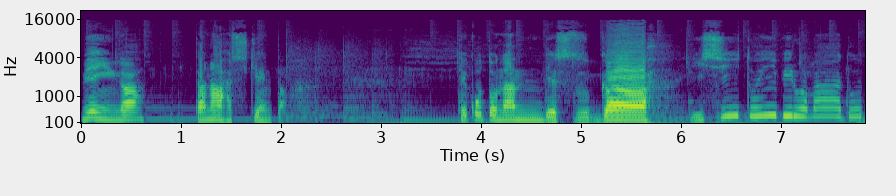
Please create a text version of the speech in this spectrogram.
メインが棚橋健太。ってことなんですが、石井とイービルはまあ、どっ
